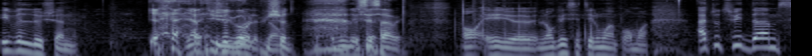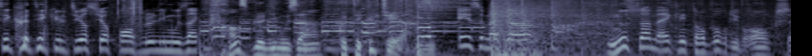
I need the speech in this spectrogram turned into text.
Evolution. Il y a un petit jeu de mots là-dedans. C'est ça, oui. Bon, et euh, l'anglais c'était loin pour moi. A tout de suite, Dom, c'est Côté Culture sur France Bleu Limousin. France Bleu Limousin, Côté Culture. Et ce matin, Nous sommes avec les tambours du Bronx.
